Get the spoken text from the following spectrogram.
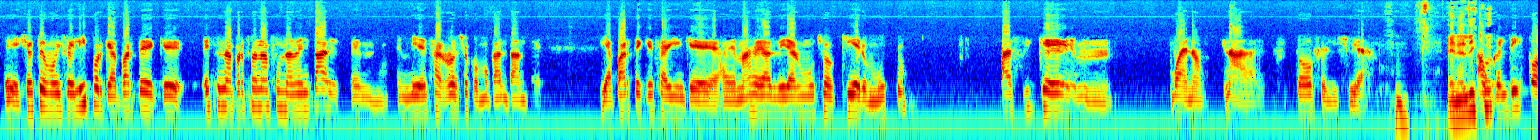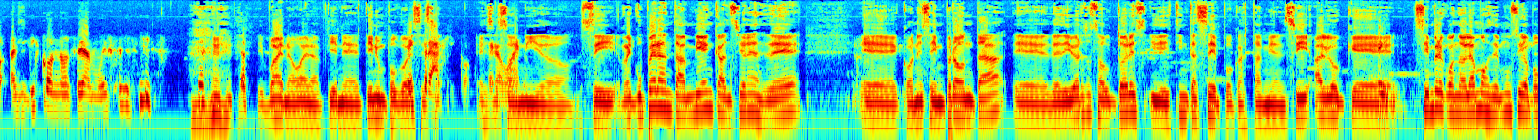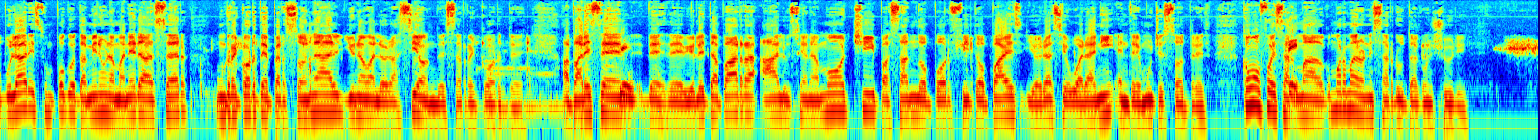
Eh, yo estoy muy feliz porque aparte de que es una persona fundamental en, en mi desarrollo como cantante y aparte que es alguien que además de admirar mucho, quiero mucho. Así que, mm, bueno, nada, todo felicidad. En el disco... Aunque el disco, el disco no sea muy feliz. y bueno, bueno, tiene, tiene un poco Es ese, so- trágico, ese pero bueno. sonido. Sí, recuperan también canciones de eh, con esa impronta eh, de diversos autores y de distintas épocas también, ¿sí? Algo que siempre cuando hablamos de música popular es un poco también una manera de hacer un recorte personal y una valoración de ese recorte. Aparecen Sí. desde Violeta Parra a Luciana Mochi, pasando por Fito Páez y Horacio Guaraní, entre muchos otros. ¿Cómo fue ese Sí. armado? ¿Cómo armaron esa ruta con Yuri?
